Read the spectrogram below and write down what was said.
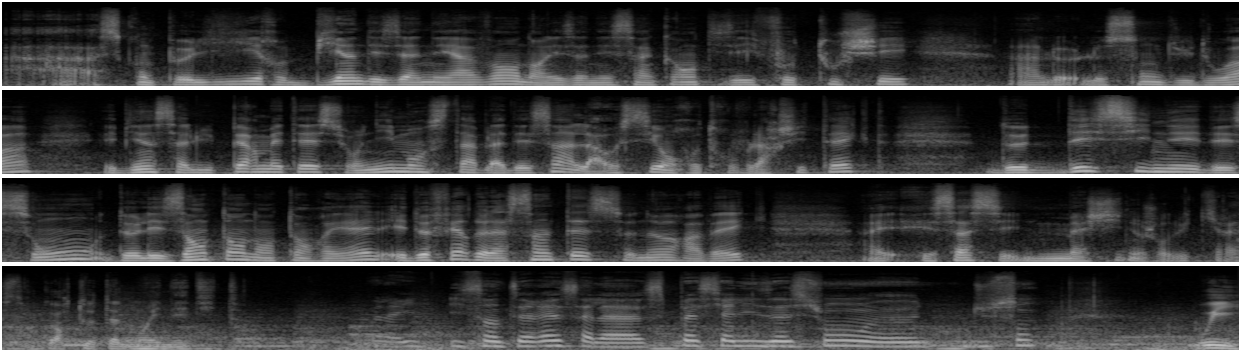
à ce qu'on peut lire bien des années avant, dans les années 50, il disait il faut toucher hein, le, son du doigt, eh bien ça lui permettait sur une immense table à dessin, là aussi on retrouve l'architecte, de dessiner des sons, de les entendre en temps réel et de faire de la synthèse sonore avec. Et ça, c'est une machine aujourd'hui qui reste encore totalement inédite. il, s'intéresse à la spatialisation euh, du son. Oui,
